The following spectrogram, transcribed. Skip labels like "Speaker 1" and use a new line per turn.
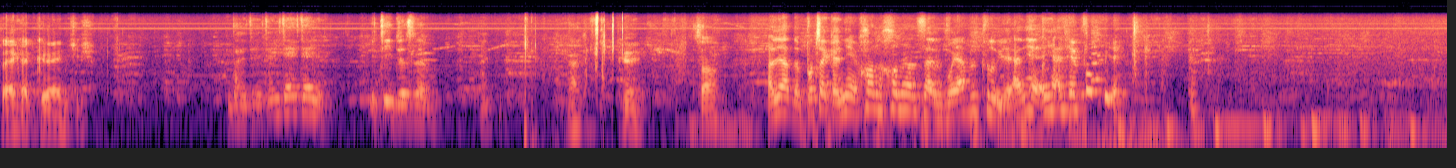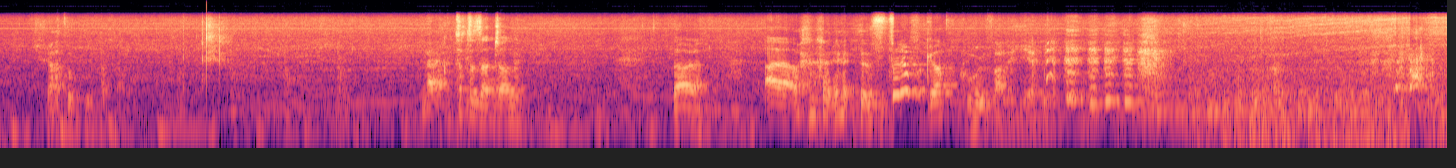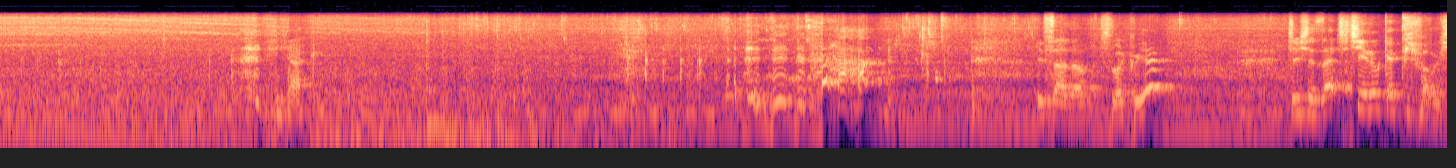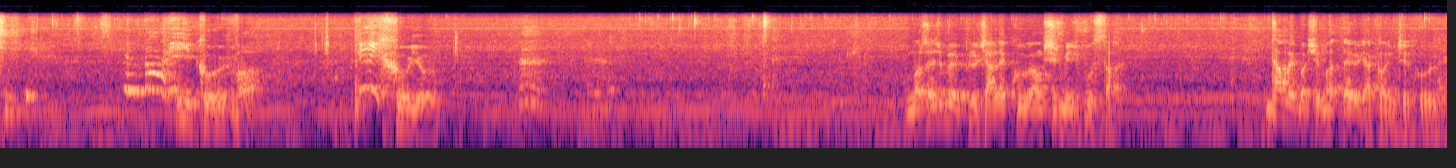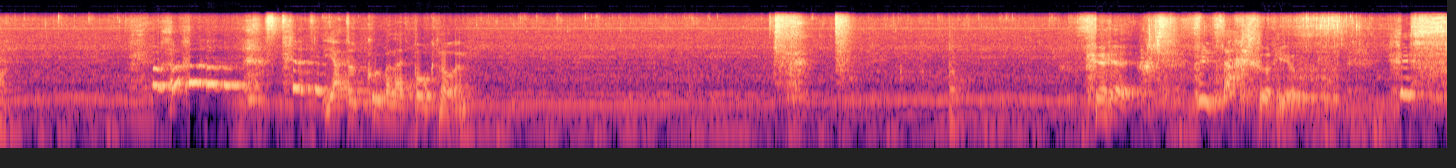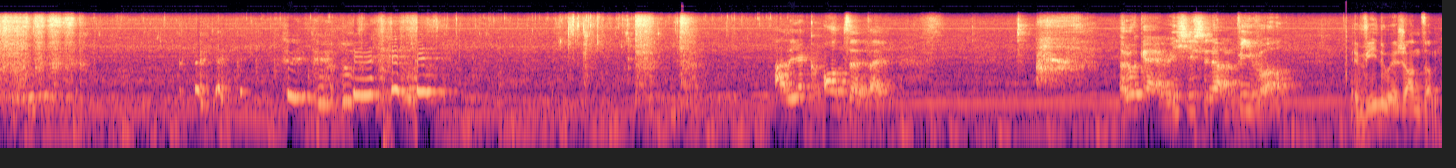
Czekaj, kręcisz.
Daj, daj, daj, daj, daj. I ty idę z lewo. Daj.
Tak? Kręć.
Co? Ale jadę, poczekaj, nie, hon, hon, sen, bo ja wypluję, a nie, ja nie pluję.
Światło kurwa tam. Daj.
Co to za Johnny? Dobra. Ale, zdrówko.
Kurwa, ale jebie.
Jak? I co no, smakuje? Czy się zda, czy ci rukę piwo mi?
Pij kurwa. Pij chuju. Możesz wypluć, ale kurwa musisz mieć w ustach. Dawaj, bo się bateria kończy, kurwa. Ja to kurwa nawet połknąłem. Za chuju.
Ale jak ocetek. Rukę, wisisz nam piwo.
Widły rządzą.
